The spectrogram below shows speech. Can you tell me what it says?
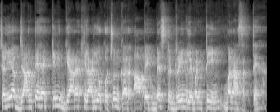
चलिए अब जानते हैं किन 11 खिलाड़ियों को चुनकर आप एक बेस्ट ड्रीम इलेवन टीम बना सकते हैं।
